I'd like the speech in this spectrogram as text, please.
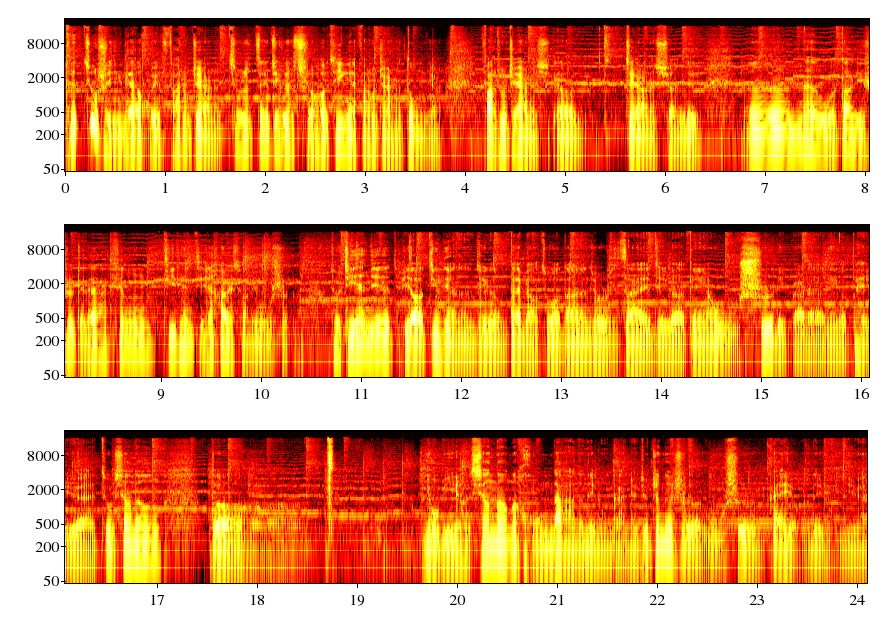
它就是应该会发出这样的，就是在这个时候就应该发出这样的动静，发出这样的呃这样的旋律。嗯，那我到底是给大家听吉田杰还是小林武史呢？就吉田杰比较经典的这种代表作，当然就是在这个电影《武士》里边的那个配乐，就相当的牛逼和相当的宏大的那种感觉，就真的是武士该有的那种音乐。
